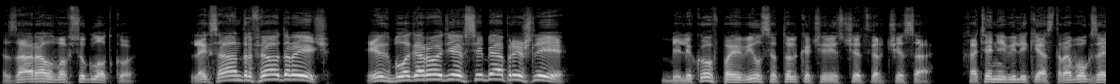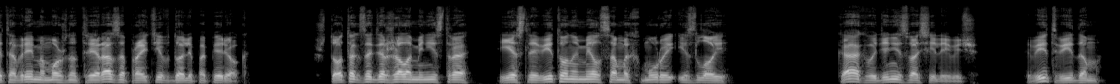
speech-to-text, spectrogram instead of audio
заорал во всю глотку. «Александр Федорович, их благородие в себя пришли!» Беляков появился только через четверть часа, хотя невеликий островок за это время можно три раза пройти вдоль и поперек. Что так задержало министра, если вид он имел самый хмурый и злой? «Как вы, Денис Васильевич?» Вид видом,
